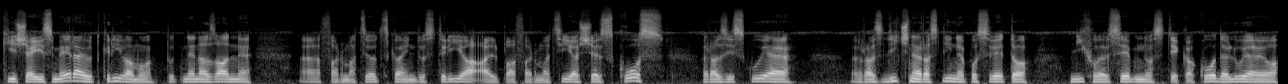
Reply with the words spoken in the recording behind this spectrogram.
ki še izmeraj odkrivamo, tudi ne nazadnje farmacevtska industrija ali pa farmacija še skozi raziskuje različne rastline po svetu, njihove osebnosti, kako delujejo.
